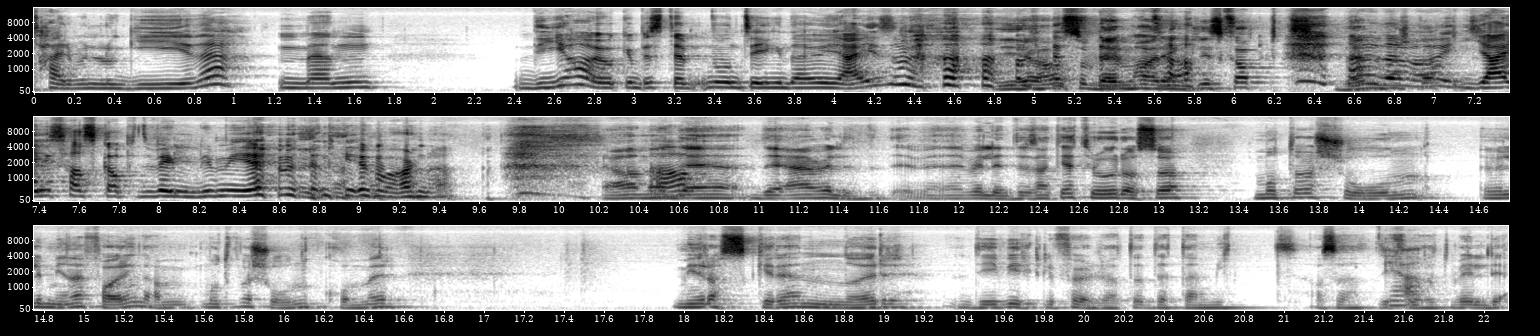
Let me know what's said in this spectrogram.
terminologi i det. Men de har jo ikke bestemt noen ting. Det er jo jeg som har Ja, Så hvem har egentlig skapt? Nei, det var jeg som har skapt veldig mye med de barna. Ja, men Ja. Det, det er veldig, veldig interessant. Jeg tror også motivasjonen, eller min erfaring, da, motivasjonen kommer mye raskere når de virkelig føler at dette er mitt. Altså at De Ja. Mm. får et veldig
